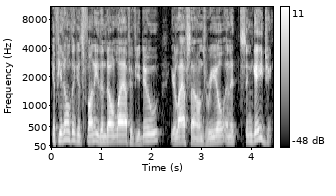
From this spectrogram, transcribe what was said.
If you don't think it's funny, then don't laugh. If you do, your laugh sounds real and it's engaging.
